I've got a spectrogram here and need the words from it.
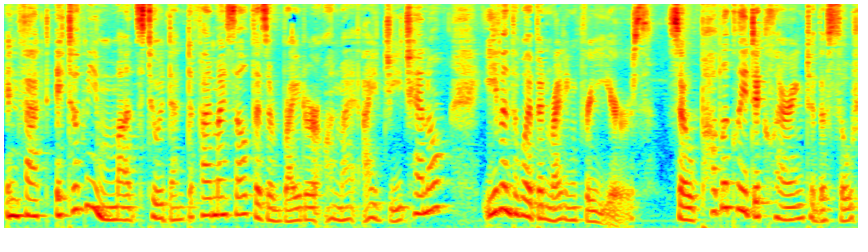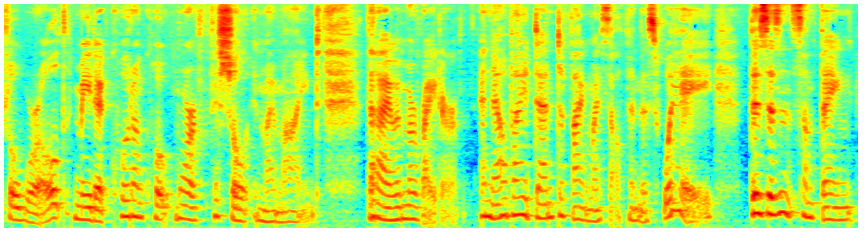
In fact, it took me months to identify myself as a writer on my IG channel, even though I've been writing for years. So, publicly declaring to the social world made it quote unquote more official in my mind that I am a writer. And now, by identifying myself in this way, this isn't something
